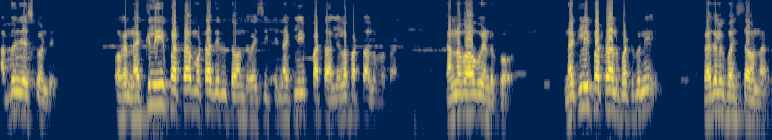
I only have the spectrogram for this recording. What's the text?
అర్థం చేసుకోండి. ఒక నకిలీ పట్టా ముఠా తిరుగుతూ ఉంది వైసీపీ. నకిలీ పట్టాలు ఇలా పట్టాలు ముట్ట కన్నబాబు ఎండకో. నకిలీ పట్టాలు పట్టుకుని ప్రజలకు పంచుతూ ఉన్నారు.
